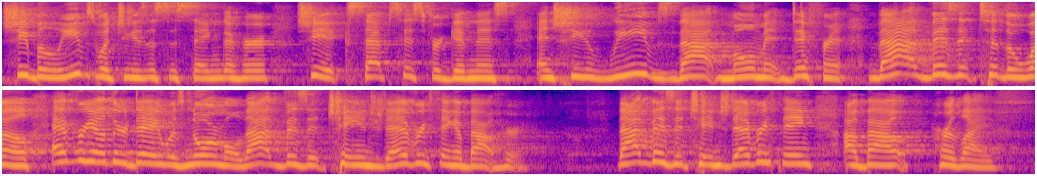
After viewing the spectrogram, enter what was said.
She believes what Jesus is saying to her, she accepts his forgiveness, and she leaves that moment different. That visit to the well, every other day was normal. That visit changed everything about her. That visit changed everything about her life.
